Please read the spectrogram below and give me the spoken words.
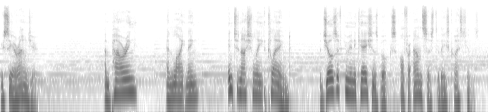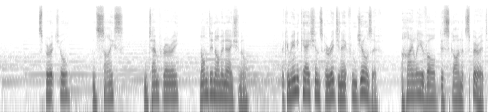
you see around you? Empowering, enlightening, internationally acclaimed, the Joseph Communications books offer answers to these questions. Spiritual, concise, contemporary, non denominational, the communications originate from Joseph a highly evolved discarnate spirit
